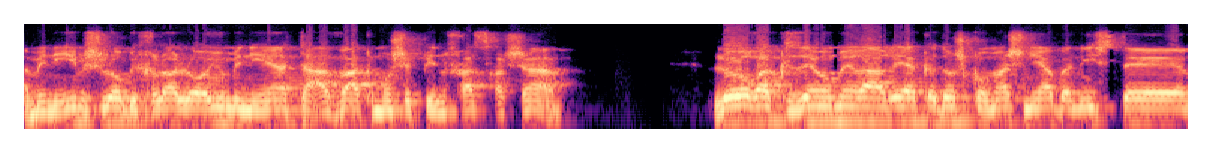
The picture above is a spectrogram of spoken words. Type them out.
המניעים שלו בכלל לא היו מניעי התאווה כמו שפנחס חשב. לא רק זה אומר הארי הקדוש קומה שנייה בניסטר,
